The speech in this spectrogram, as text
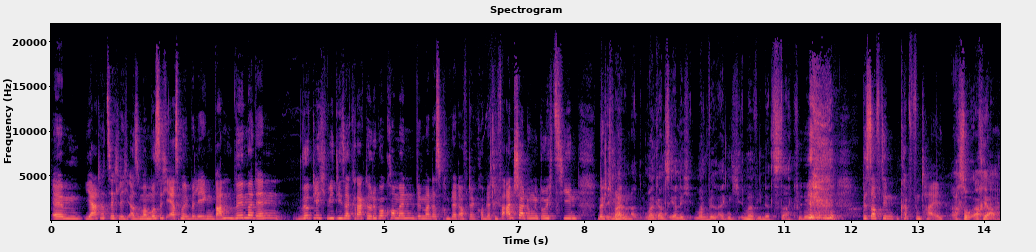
Ähm, ja, tatsächlich. Also man muss sich erstmal überlegen, wann will man denn wirklich wie dieser Charakter rüberkommen? Will man das komplett auf der kompletten Veranstaltung durchziehen? Möchte Ich meine, mal ganz ehrlich, man will eigentlich immer wie Ned Stark rüberkommen. bis auf den Köpfenteil? Ach so, ach ja.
